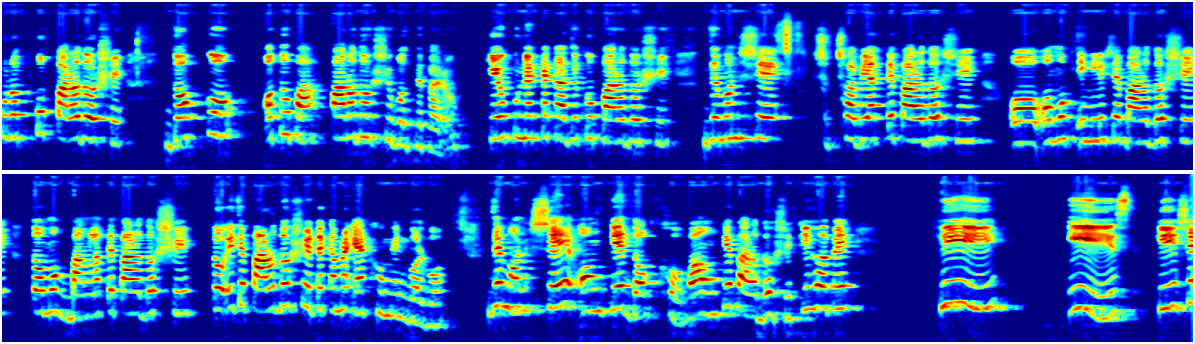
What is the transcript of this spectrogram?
কোনো খুব পারদর্শী, দক্ষ অথবা পারদর্শী বলতে পারো। কেউ কোনো একটা কাজে খুব পারদর্শী, যেমন সে ছবি আঁকতে পারদর্শী, ও অমুক ইংলিশে পারদর্শী, তমুক বাংলাতে পারদর্শী। তো এই যে পারদর্শী, এটাকে আমরা অ্যাট হোমিন বলব। যেমন সে অঙ্কে দক্ষ বা অঙ্কে পারদর্শী, কি হবে? হি ইজ কি সে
